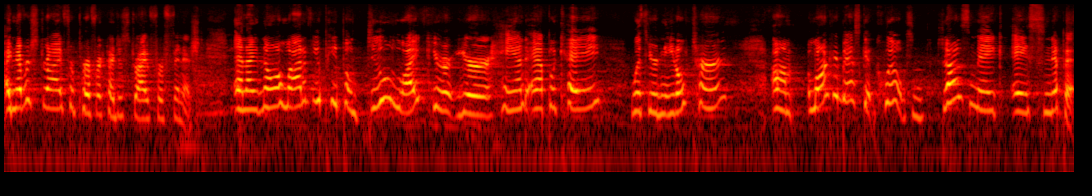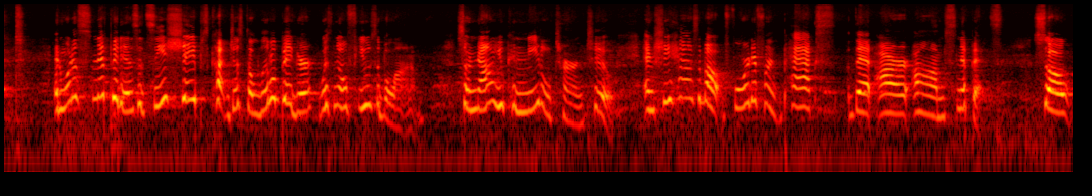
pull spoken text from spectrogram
I never strive for perfect, I just strive for finished. And I know a lot of you people do like your, your hand applique with your needle turn. Um, Laundry Basket Quilts does make a snippet. And what a snippet is, it's these shapes cut just a little bigger with no fusible on them. So now you can needle turn too. And she has about four different packs that are um, snippets. So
